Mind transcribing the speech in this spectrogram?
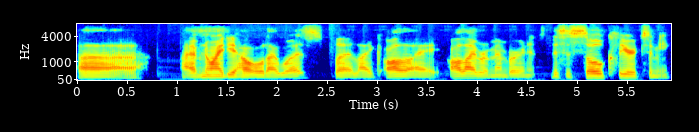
uh, I have no idea how old I was, but like all I all I remember and this is so clear to me.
